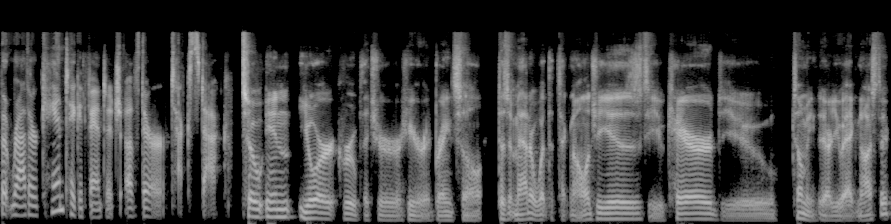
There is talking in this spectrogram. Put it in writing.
but rather can take advantage of their tech stack. So, in your group that you're here at BrainSell, does it matter what the technology is? Do you care? Do you tell me, are you agnostic?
